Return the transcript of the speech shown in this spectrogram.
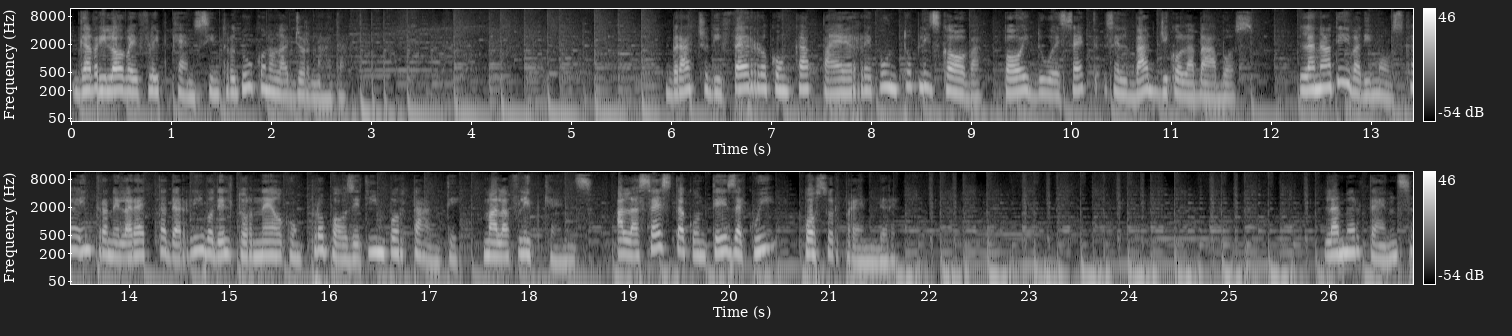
Gavrilova e Flipken si introducono la giornata. Braccio di ferro con KR. Pliskova, poi due set selvaggi con la Babos. La nativa di Mosca entra nella retta d'arrivo del torneo con propositi importanti, ma la Flipkens, alla sesta contesa qui, può sorprendere. La Mertens,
